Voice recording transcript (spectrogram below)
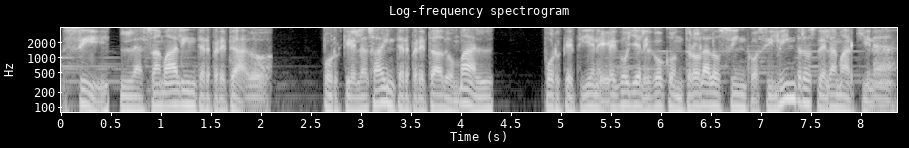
Sí, las ha malinterpretado. Porque las ha interpretado mal, porque tiene ego y el ego controla los cinco cilindros de la máquina.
